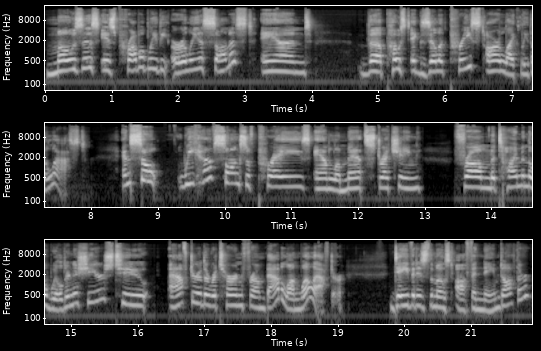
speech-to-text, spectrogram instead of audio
Moses is probably the earliest psalmist, and the post exilic priests are likely the last. And so we have songs of praise and lament stretching from the time in the wilderness years to after the return from Babylon, well after. David is the most often named author,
